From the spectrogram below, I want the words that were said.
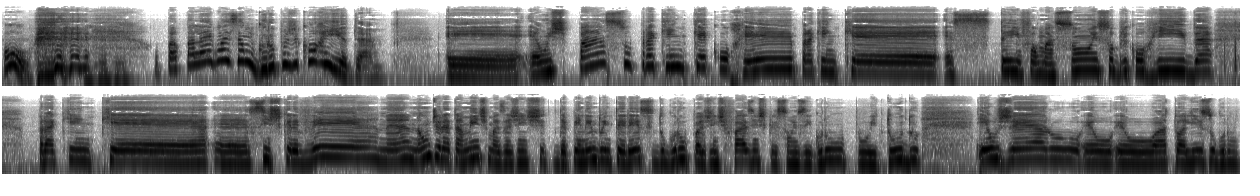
Oh. o Papaléguas é um grupo de corrida. É, é um espaço para quem quer correr, para quem quer é, ter informações sobre corrida, para quem quer é, se inscrever, né? não diretamente, mas a gente, dependendo do interesse do grupo, a gente faz inscrições em grupo e tudo. Eu gero, eu, eu atualizo o, grupo,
